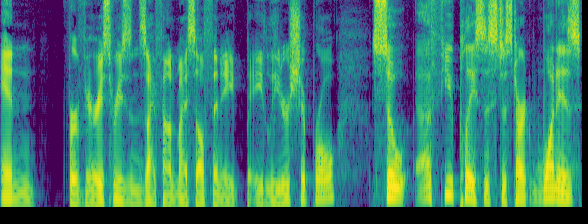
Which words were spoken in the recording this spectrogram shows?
And for various reasons, I found myself in a, a leadership role. So, a few places to start. One is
